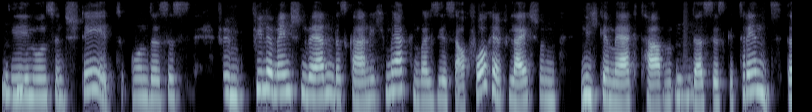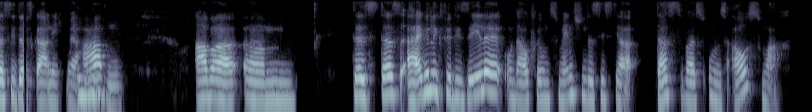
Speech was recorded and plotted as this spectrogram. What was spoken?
die mhm. in uns entsteht. Und das ist, für viele Menschen werden das gar nicht merken, weil sie es auch vorher vielleicht schon nicht gemerkt haben, mhm. dass es getrennt, dass sie das gar nicht mehr mhm. haben. Aber ähm, das, das eigentlich für die Seele und auch für uns Menschen, das ist ja das, was uns ausmacht.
